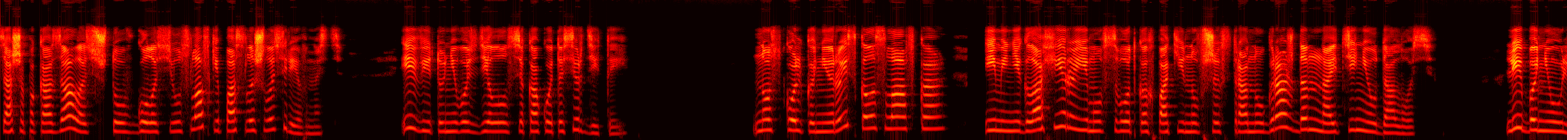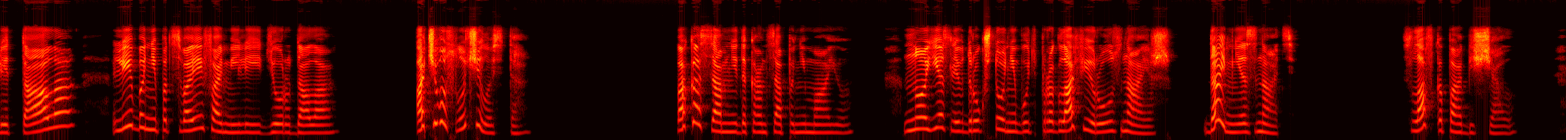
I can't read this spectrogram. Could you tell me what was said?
Саше показалось, что в голосе у Славки послышалась ревность, и вид у него сделался какой-то сердитый. Но сколько ни рыскала Славка, имени Глафиры ему в сводках покинувших страну граждан найти не удалось. Либо не улетала, либо не под своей фамилией дёру дала. А чего случилось-то? Пока сам не до конца понимаю. Но если вдруг что-нибудь про Глафиру узнаешь, дай мне знать. Славка пообещал.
